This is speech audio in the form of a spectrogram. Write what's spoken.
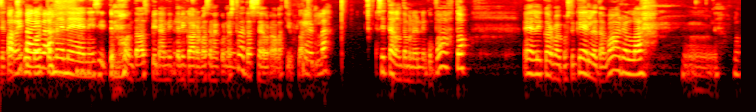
se Pari kaksi kuukautta päivää. menee, niin sitten mä oon taas pidän nitteni karvasena, kunnes tulee taas seuraavat juhlat. Kyllä. Sitten täällä on tämmönen niinku vaahto, eli karvainpoisto keilillä tai vaahdolla. Mm, no,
